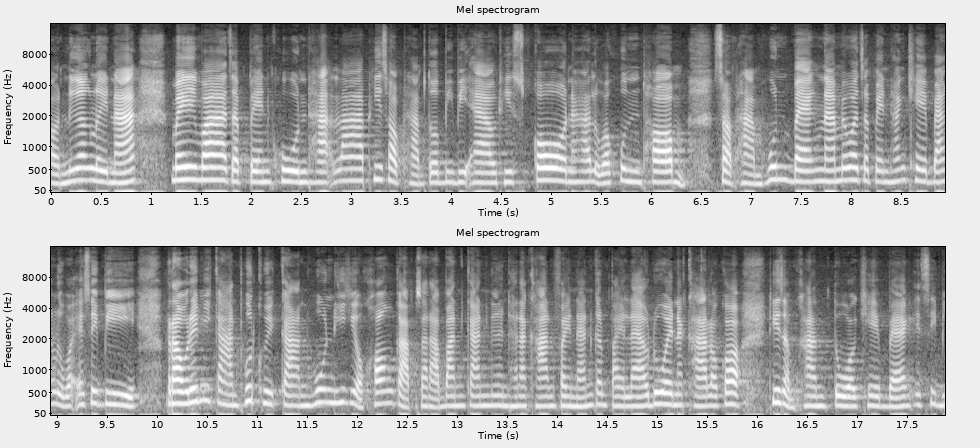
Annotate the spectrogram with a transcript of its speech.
ต่อเนื่องเลยนะ ไม่ว่าจะเป็นคุณทะลาบที่สอบถามตัว BBL Tisco นะคะหรือว่าคุณทอมสอบถามหุ้นแบงค์นะไม่ว่าจะเป็นทั้ง K-Bank หรือว่า SCB เราได้มีการพูดคุยการหุ้นที่เกี่ยวข้องกับสถาบันการเงินธนาคารไฟแนนซ์กันไปแล้วด้วยนะคะ แล้วก็ที่สำคัญตัว K-Bank SCB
